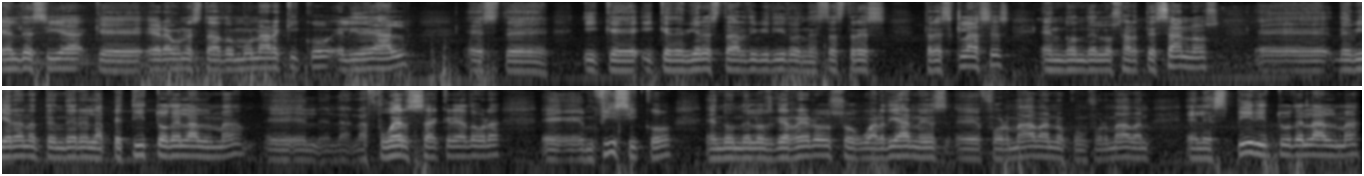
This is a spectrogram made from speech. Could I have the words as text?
él decía que era un estado monárquico el ideal, este, y que, y que debiera estar dividido en estas tres, tres clases, en donde los artesanos eh, debieran atender el apetito del alma, eh, la, fuerza creadora eh, en físico, en donde los guerreros o guardianes formaban o conformaban el espíritu del alma,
